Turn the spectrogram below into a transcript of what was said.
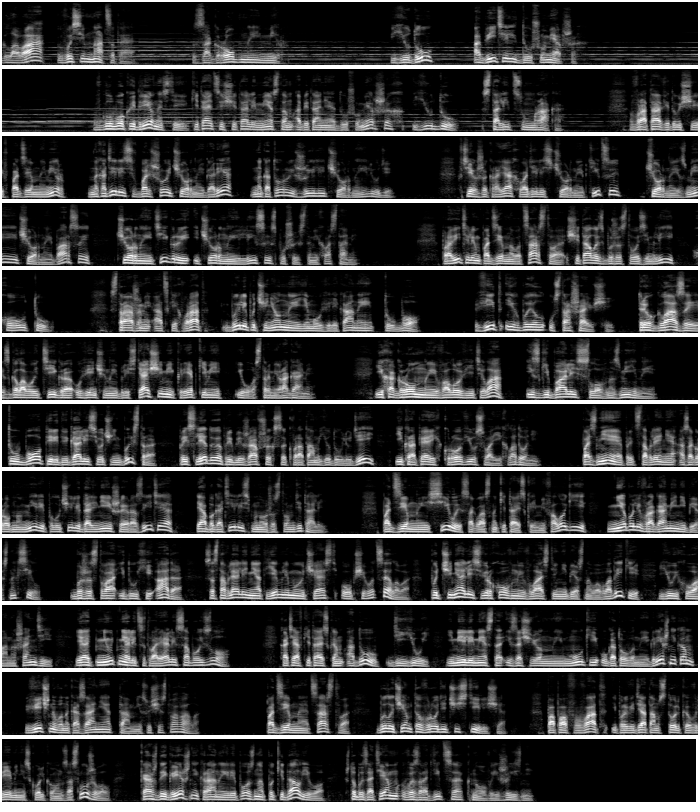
Глава 18. Загробный мир. Юду — обитель душ умерших. В глубокой древности китайцы считали местом обитания душ умерших Юду, столицу мрака. Врата, ведущие в подземный мир, находились в большой черной горе, на которой жили черные люди. В тех же краях водились черные птицы, черные змеи, черные барсы — черные тигры и черные лисы с пушистыми хвостами. Правителем подземного царства считалось божество земли Хоуту. Стражами адских врат были подчиненные ему великаны Тубо. Вид их был устрашающий. Трехглазые, с головой тигра, увенчанные блестящими, крепкими и острыми рогами. Их огромные воловьи тела изгибались, словно змеиные. Тубо передвигались очень быстро, преследуя приближавшихся к вратам Юду людей и кропя их кровью своих ладоней. Позднее представления о загробном мире получили дальнейшее развитие и обогатились множеством деталей. Подземные силы, согласно китайской мифологии, не были врагами небесных сил. Божества и духи ада составляли неотъемлемую часть общего целого, подчинялись верховной власти небесного владыки Юйхуана Шанди и отнюдь не олицетворяли собой зло. Хотя в китайском аду, Ди-Юй, имели место изощренные муки, уготованные грешникам, вечного наказания там не существовало. Подземное царство было чем-то вроде чистилища. Попав в ад и проведя там столько времени, сколько он заслуживал, Каждый грешник рано или поздно покидал его, чтобы затем возродиться к новой жизни.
